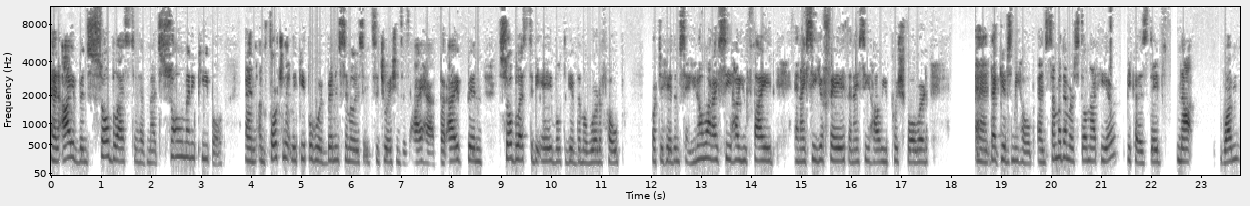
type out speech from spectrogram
And i have been so blessed to have met so many people and unfortunately people who have been in similar situations as i have but i've been so blessed to be able to give them a word of hope or to hear them say you know what? I see how you fight and i see your faith and i see how you push forward. And that gives me hope. And some of them are still not here because they've not won.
